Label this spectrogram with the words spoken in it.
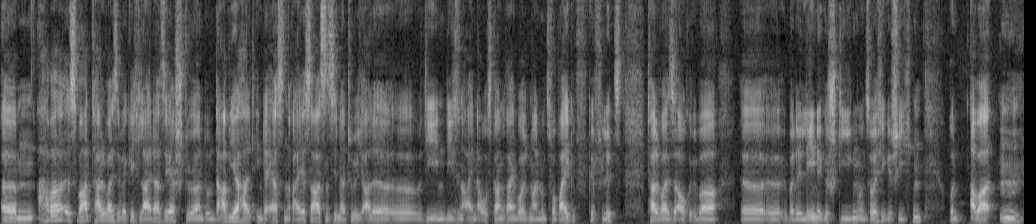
Ähm, aber es war teilweise wirklich leider sehr störend. Und da wir halt in der ersten Reihe saßen, sind natürlich alle, äh, die in diesen einen Ausgang rein wollten, an uns vorbeigeflitzt. Teilweise auch über, äh, äh, über die Lehne gestiegen und solche Geschichten. Und, aber mh, hm,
